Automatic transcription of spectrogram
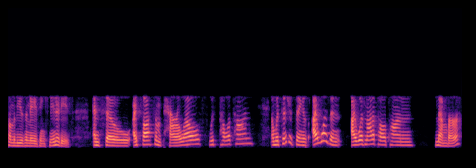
some of these amazing communities. And so I saw some parallels with Peloton and what's interesting is I wasn't, I was not a Peloton member.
